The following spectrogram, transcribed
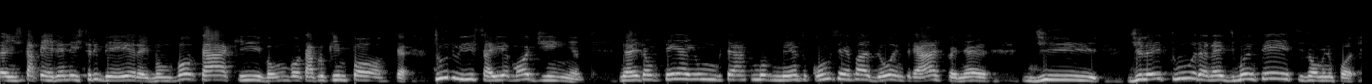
a gente está perdendo a estribeira e vamos voltar aqui, vamos voltar para o que importa. Tudo isso aí é modinha. Né? Então tem aí um certo movimento conservador, entre aspas, né? de, de leitura, né? de manter esses homens no poder.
